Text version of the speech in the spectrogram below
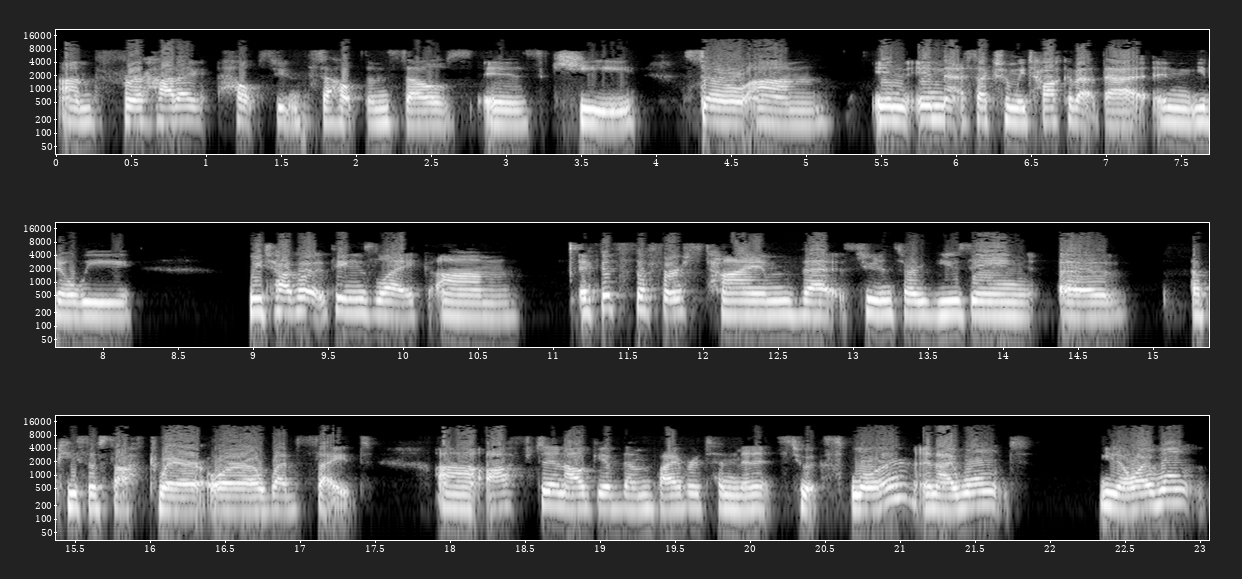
um, for how to help students to help themselves is key. So um, in in that section, we talk about that, and you know we we talk about things like um, if it's the first time that students are using a a piece of software or a website. Uh, often I'll give them five or 10 minutes to explore and I won't, you know, I won't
